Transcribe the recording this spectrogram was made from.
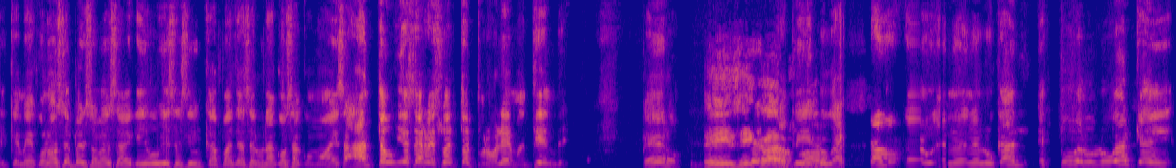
el que me conoce personal sabe que yo hubiese sido incapaz de hacer una cosa como esa. Antes hubiese resuelto el problema, ¿entiendes? Pero sí, sí, claro, papi, El lugar, en, el local estuve en un lugar que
